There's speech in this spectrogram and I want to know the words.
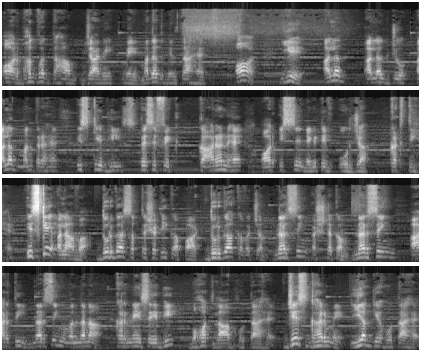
और भगवत धाम जाने में मदद मिलता है। और ये अलग अलग जो अलग मंत्र हैं, इसके भी स्पेसिफिक कारण है और इससे नेगेटिव ऊर्जा कटती है। इसके अलावा दुर्गा सप्तशती का पाठ, दुर्गा कवचम नरसिंह अष्टकम, नरसिंह आरती, नरसिंह वंदना करने से भी बहुत लाभ होता है। जिस घर में यज्ञ होता है,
